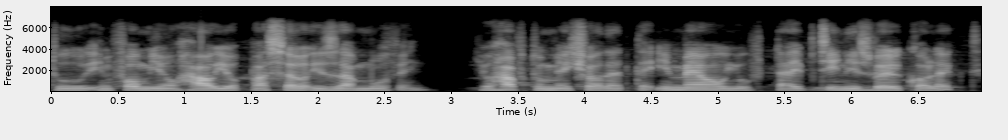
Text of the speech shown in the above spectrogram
to inform you how your parcel is uh, moving. You have to make sure that the email you've typed in is very correct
